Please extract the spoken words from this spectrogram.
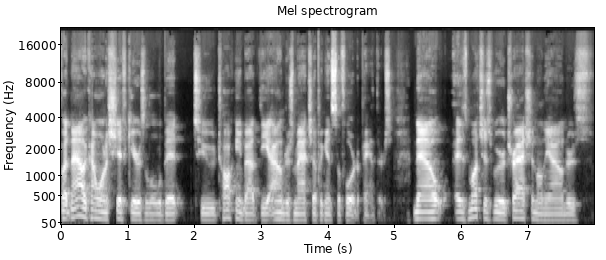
but now I kind of want to shift gears a little bit to talking about the Islanders matchup against the Florida Panthers. Now, as much as we were trashing on the Islanders,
